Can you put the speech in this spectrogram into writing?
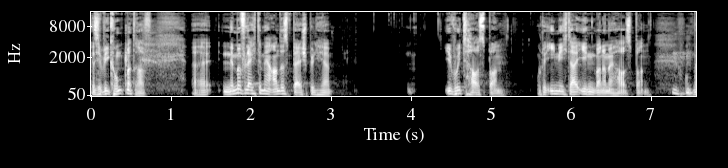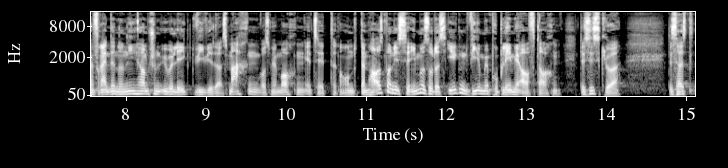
Also wie kommt man drauf? Äh, nehmen wir vielleicht einmal ein anderes Beispiel her. Ihr wollt Haus bauen Oder ich möchte da irgendwann einmal Haus bauen. Und meine Freunde und ich haben schon überlegt, wie wir das machen, was wir machen, etc. Und beim Hausbauen ist ja immer so, dass irgendwie einmal Probleme auftauchen. Das ist klar. Das heißt,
